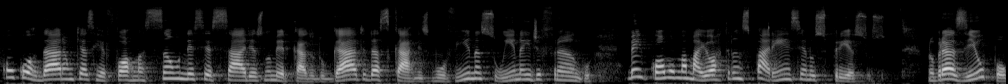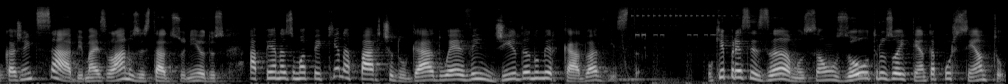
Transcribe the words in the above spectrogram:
concordaram que as reformas são necessárias no mercado do gado e das carnes bovina, suína e de frango, bem como uma maior transparência nos preços. No Brasil, pouca gente sabe, mas lá nos Estados Unidos, apenas uma pequena parte do gado é vendida no mercado à vista. O que precisamos são os outros 80%,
